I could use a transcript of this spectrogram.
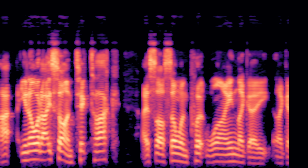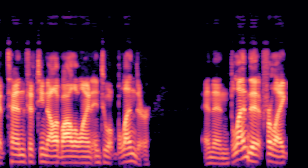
I, you know what I saw on TikTok? I saw someone put wine like a like a 10 15 dollar bottle of wine into a blender and then blend it for like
